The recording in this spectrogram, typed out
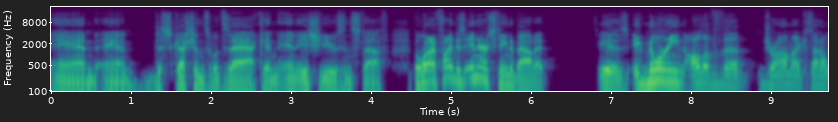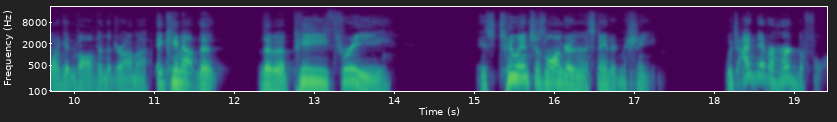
and and discussions with Zach and and issues and stuff. But what I find is interesting about it is ignoring all of the drama because I don't want to get involved in the drama. It came out that the P three is two inches longer than a standard machine, which I'd never heard before.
